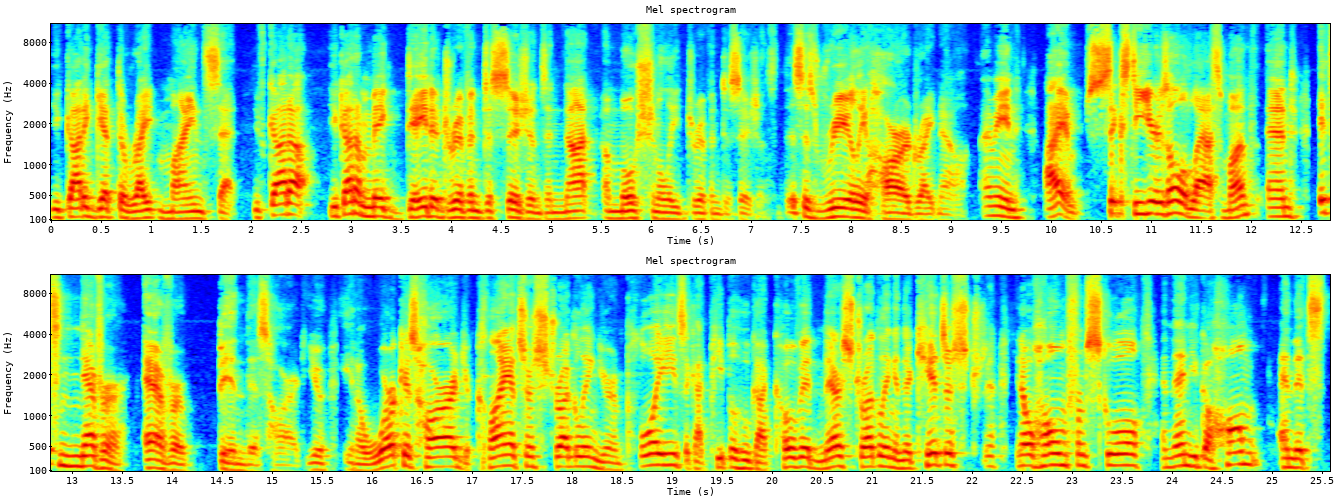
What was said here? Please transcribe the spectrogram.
you got to get the right mindset. You've got to you got to make data driven decisions and not emotionally driven decisions. This is really hard right now. I mean, I am 60 years old last month and it's never ever been this hard. You you know, work is hard, your clients are struggling, your employees, I got people who got covid and they're struggling and their kids are you know home from school and then you go home and it's,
